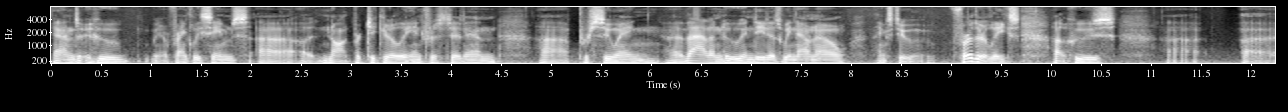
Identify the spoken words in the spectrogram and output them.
and who, you know, frankly, seems uh, not particularly interested in pursuing that, and who, indeed, as we now know, thanks to further leaks, whose uh,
